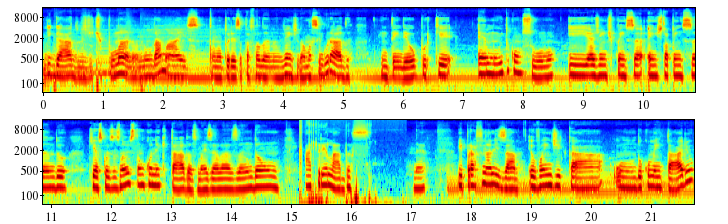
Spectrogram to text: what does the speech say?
ligados de tipo, mano, não dá mais. A natureza tá falando, gente, dá uma segurada, entendeu? Porque é muito consumo e a gente pensa, a gente tá pensando que as coisas não estão conectadas, mas elas andam atreladas, né? E para finalizar, eu vou indicar um documentário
